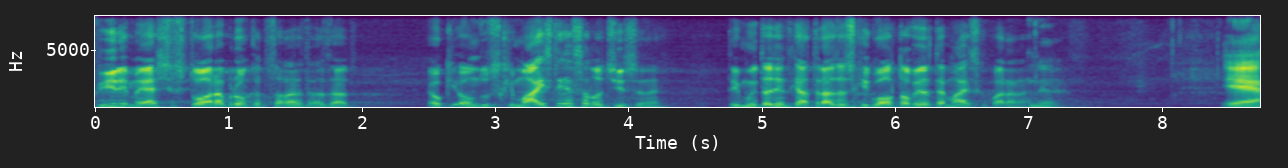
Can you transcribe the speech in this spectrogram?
vira e mexe, estoura a bronca do salário atrasado. É, o que, é um dos que mais tem essa notícia, né? Tem muita gente que atrasa, acho que igual, talvez até mais que o Paraná. É. É,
